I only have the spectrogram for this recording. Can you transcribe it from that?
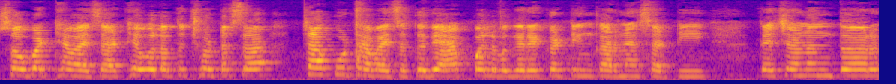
सोबत ठेवायचा. ठेवला तर छोटासा चाकू ठेवायचा. कधी ऍपल वगैरे कटिंग करण्यासाठी. त्याच्यानंतर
